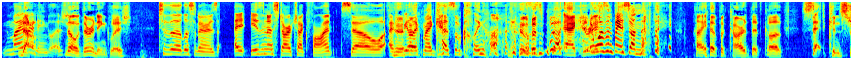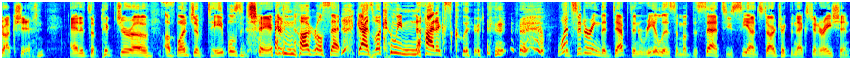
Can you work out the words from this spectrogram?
Mine no. are in English. No, they're in English. To the listeners, it isn't a Star Trek font, so I feel like my guess of Klingon was, was accurate. It wasn't based on nothing. I have a card that's called Set Construction, and it's a picture of a bunch of tables and chairs. Inaugural set, guys. What can we not exclude? Considering the depth and realism of the sets you see on Star Trek The Next Generation,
